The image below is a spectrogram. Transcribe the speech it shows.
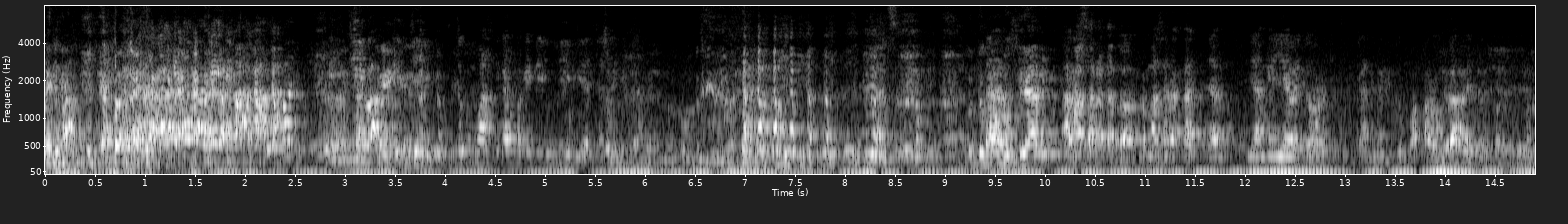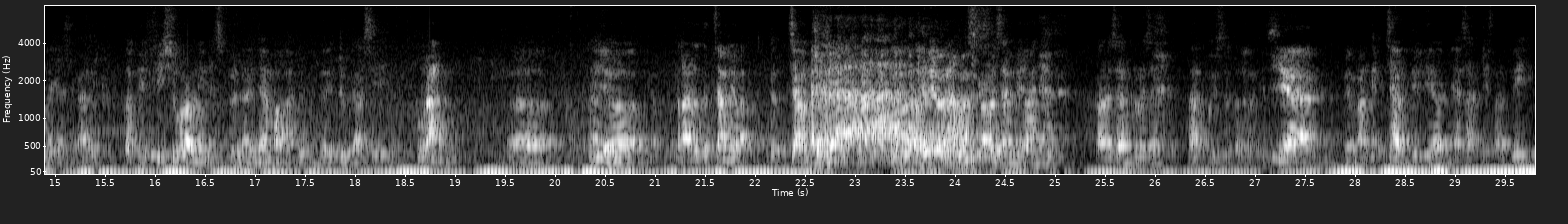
ini pak? Kita pakai apa? Tinji pak, tinji. Untuk memastikan pakai tinji biasanya kita. Untuk pembuktian ke masyarakat. eh, ke masyarakat yang yang ngeyel itu harus dibuktikan dengan itu pak. Kalau Iya, enggak iya, itu iya, iya. bahaya sekali. Tapi visual ini sebenarnya maaf untuk edukasi Kurang, eh ya terlalu kejam ya pak. kejam. Iya, bagus. Kalau saya bilangnya kalau saya menurut saya bagus tetap bagus. Iya. Memang kejam dilihatnya sadis tapi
